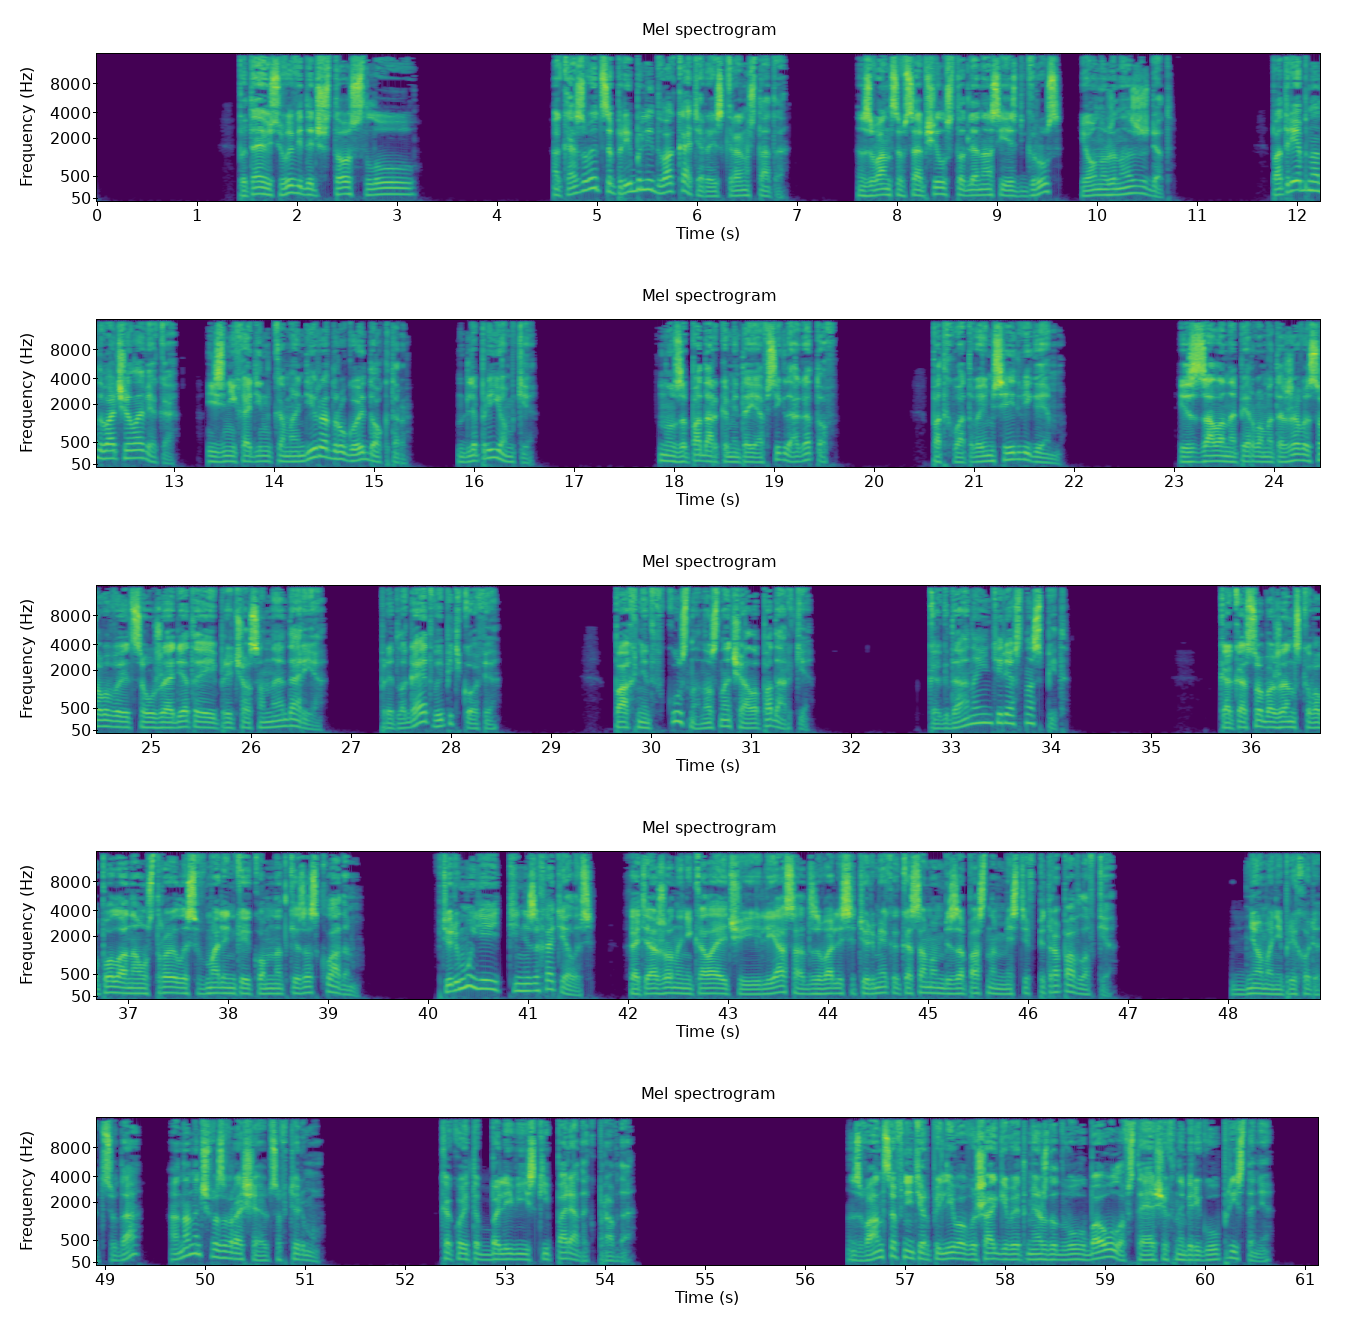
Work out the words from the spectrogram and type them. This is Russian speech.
Пытаюсь выведать, что слу... Оказывается, прибыли два катера из Кронштадта. Званцев сообщил, что для нас есть груз, и он уже нас ждет. Потребно два человека. Из них один командир, а другой доктор. Для приемки. Ну, за подарками-то я всегда готов. Подхватываемся и двигаем. Из зала на первом этаже высовывается уже одетая и причесанная Дарья. Предлагает выпить кофе. Пахнет вкусно, но сначала подарки. Когда она, интересно, спит? Как особо женского пола она устроилась в маленькой комнатке за складом. В тюрьму ей идти не захотелось, хотя жены Николаевича и Ильяса отзывались о тюрьме как о самом безопасном месте в Петропавловке. Днем они приходят сюда, а на ночь возвращаются в тюрьму. Какой-то боливийский порядок, правда. Званцев нетерпеливо вышагивает между двух баулов, стоящих на берегу у пристани.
